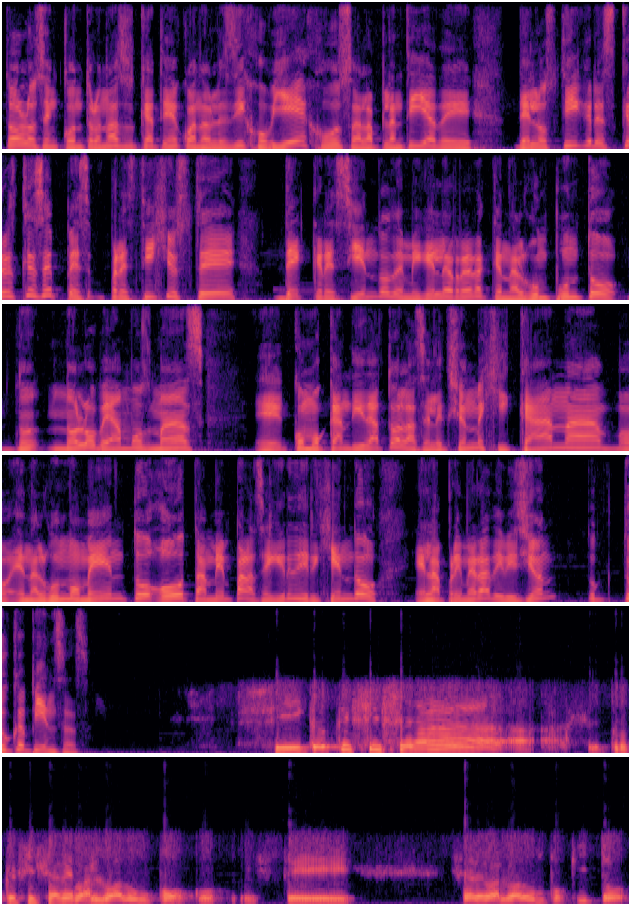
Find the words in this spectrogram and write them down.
todos los encontronazos que ha tenido cuando les dijo viejos a la plantilla de, de los Tigres. ¿Crees que ese prestigio esté decreciendo de Miguel Herrera, que en algún punto no, no lo veamos más? Eh, como candidato a la selección mexicana en algún momento o también para seguir dirigiendo en la primera división? ¿Tú, qué piensas? Sí, creo que sí se ha, creo que sí se ha devaluado un poco, este, se ha devaluado un poquito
